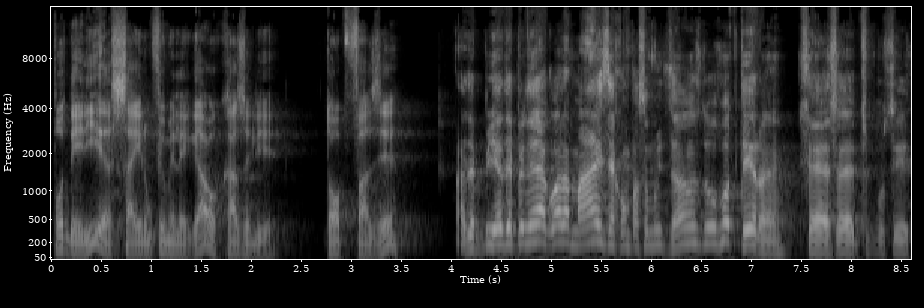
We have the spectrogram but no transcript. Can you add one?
poderia sair um filme legal caso ele top fazer? Ah, ia depender agora mais, né, como passou muitos anos, do roteiro, né? Se, se tipo, se,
